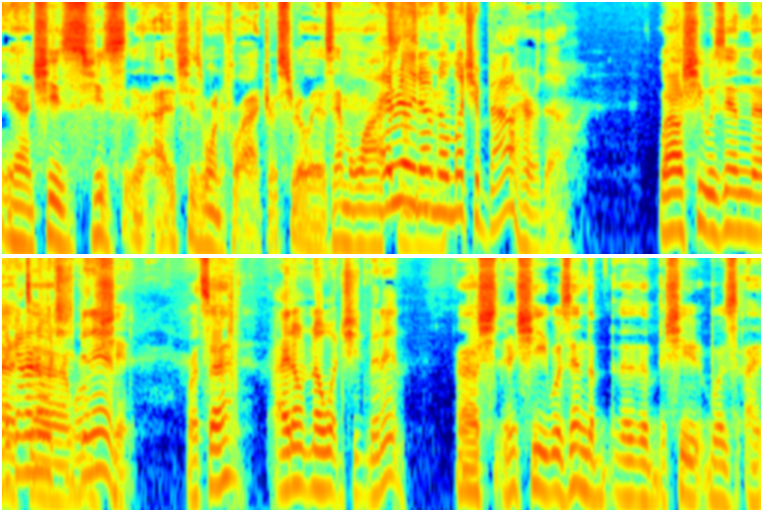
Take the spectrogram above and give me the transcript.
Yeah, and she's she's uh, she's a wonderful actress, really. As Emma Watson, I really don't know much about her though. Well, she was in the. I don't know what she's been in. What's that? I don't know what she'd been in. Uh, she, she was in the, the, the she was uh,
